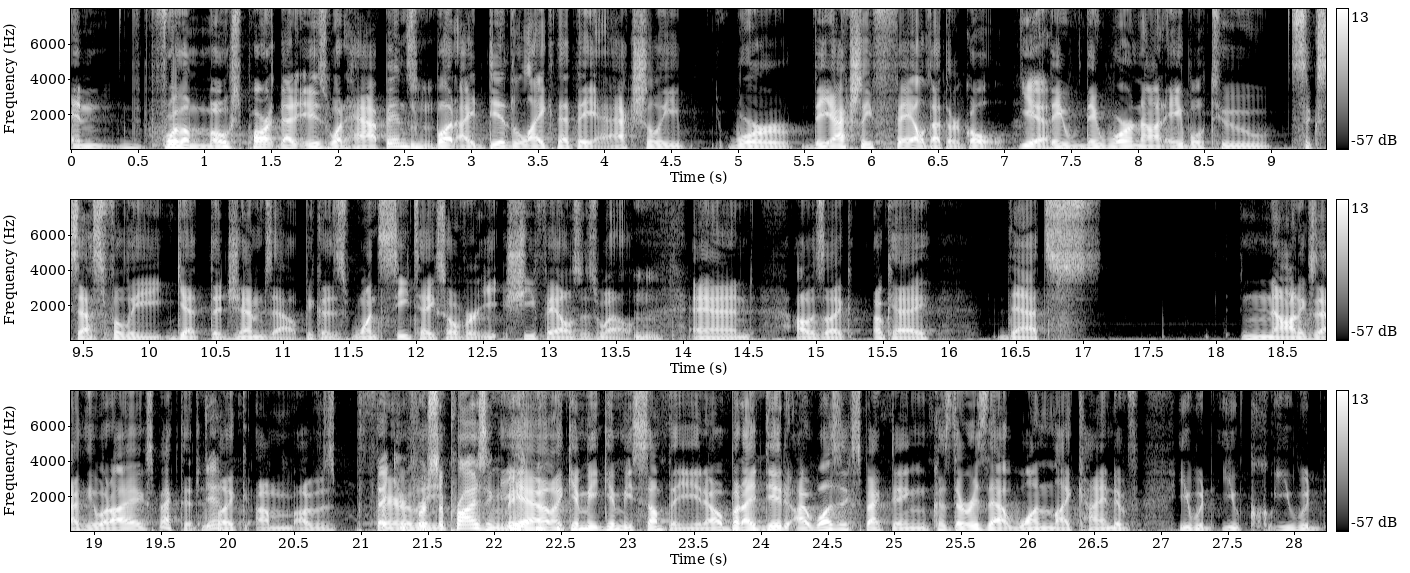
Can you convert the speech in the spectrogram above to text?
And for the most part, that is what happens. Mm-hmm. But I did like that they actually were they actually failed at their goal. Yeah. they they were not able to successfully get the gems out because once C takes over, she fails as well. And I was like, okay, that's not exactly what I expected. Yeah. Like um, I was Thank you for surprising me. yeah, like give me give me something, you know. But I did. I was expecting because there is that one like kind of you would you you would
